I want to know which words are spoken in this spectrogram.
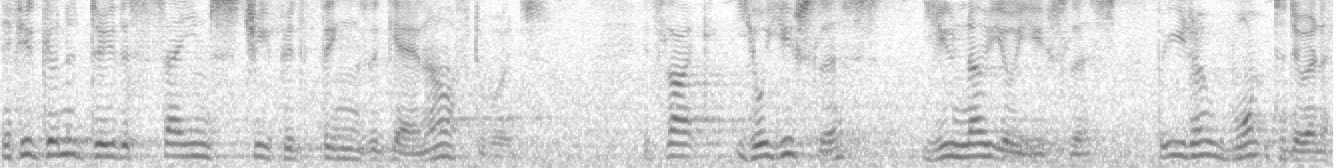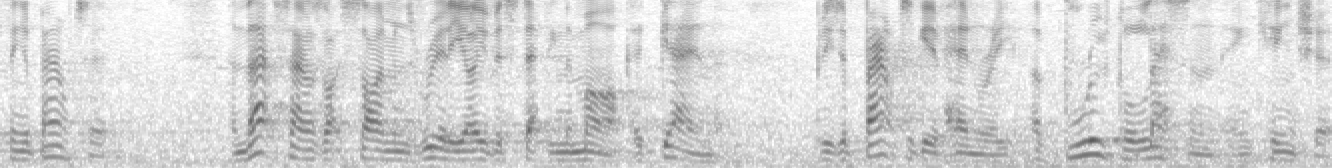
if you're going to do the same stupid things again afterwards? It's like you're useless, You know you're useless, but you don't want to do anything about it. And that sounds like Simon's really overstepping the mark again. But he's about to give Henry a brutal lesson in kingship.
